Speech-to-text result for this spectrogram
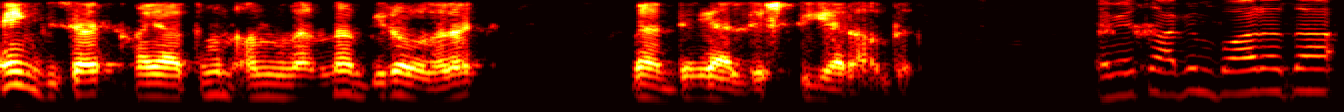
en güzel hayatımın anılarından biri olarak bende yerleşti, yer aldı. Evet abim bu arada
